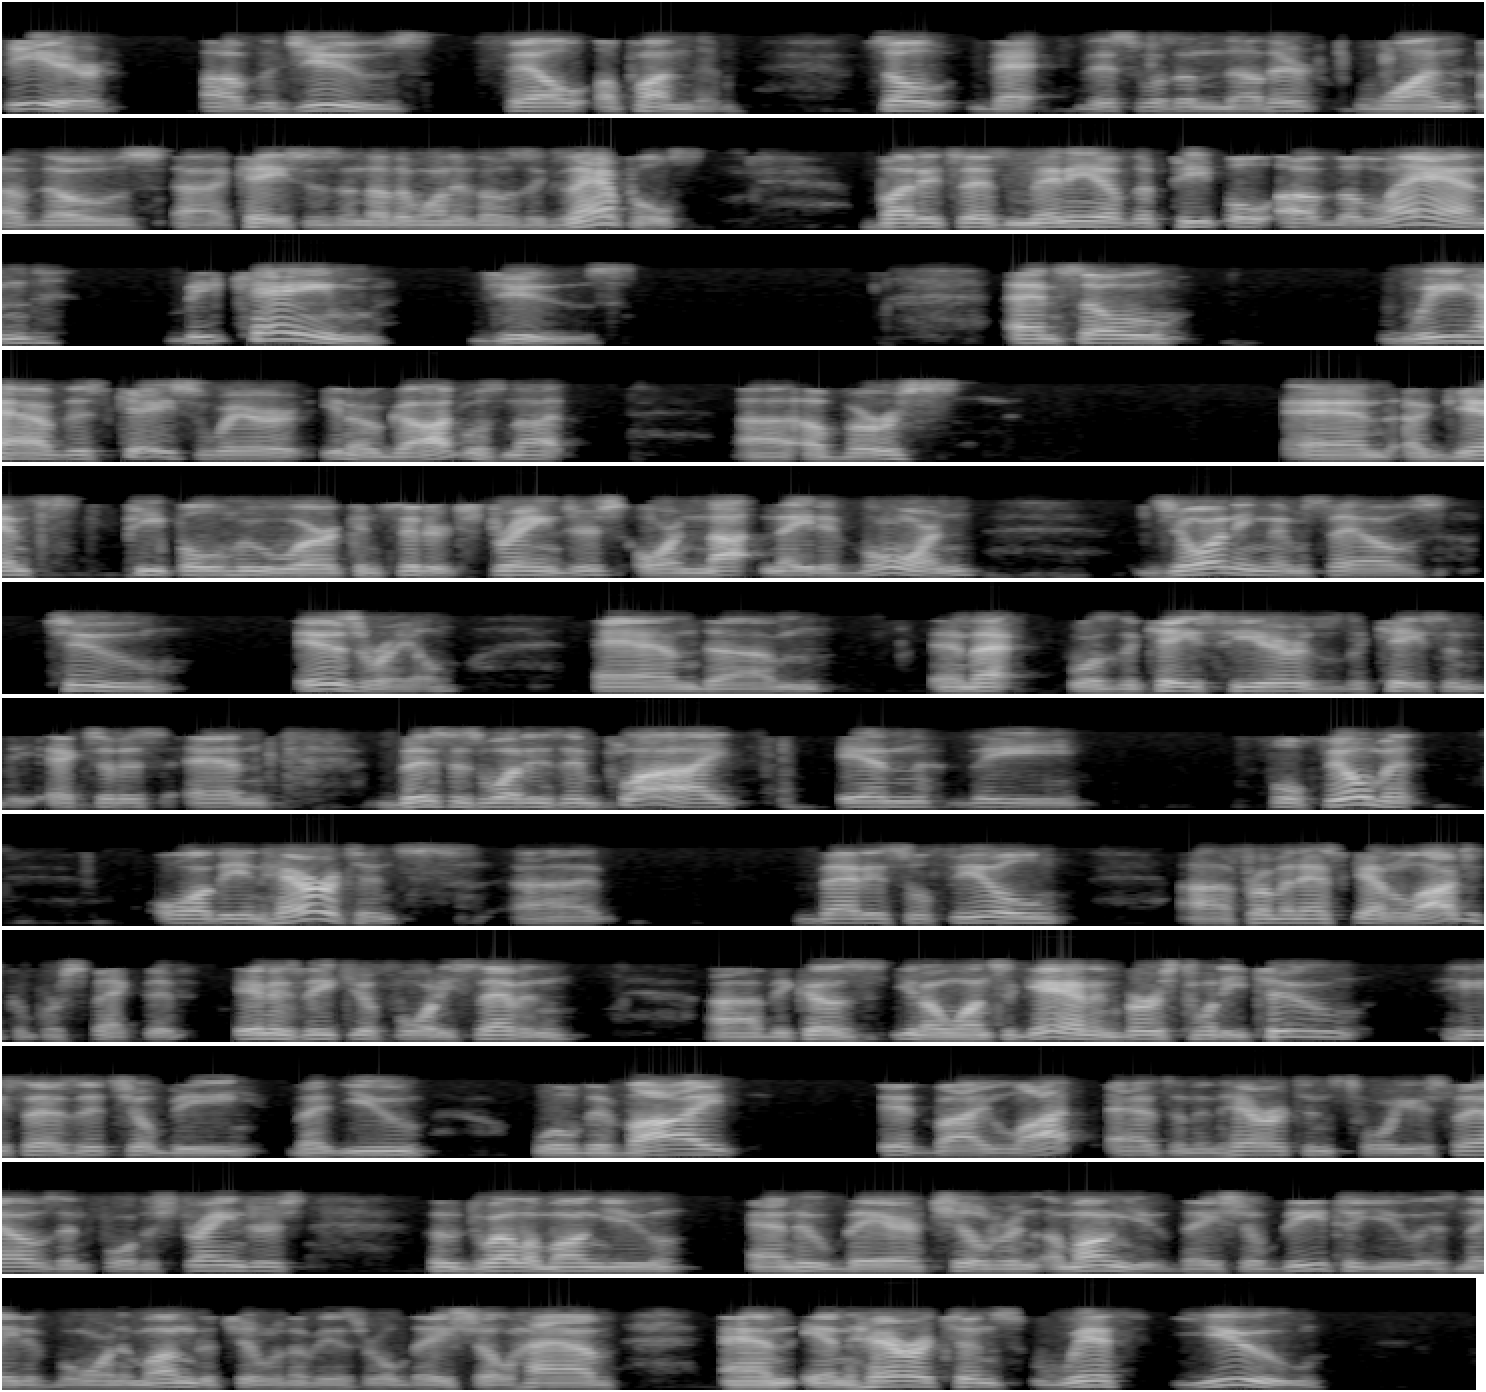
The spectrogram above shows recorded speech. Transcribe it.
fear of the Jews fell upon them. So that this was another one of those uh, cases, another one of those examples. But it says many of the people of the land became Jews. And so we have this case where, you know, God was not uh, averse and against people who were considered strangers or not native born joining themselves to Israel. And um, and that was the case here. It was the case in the Exodus, and this is what is implied in the fulfillment or the inheritance uh, that is fulfilled uh, from an eschatological perspective in Ezekiel 47. Uh, because you know, once again, in verse 22, he says, "It shall be that you will divide it by lot as an inheritance for yourselves and for the strangers who dwell among you and who bear children among you. They shall be to you as native born among the children of Israel. They shall have an inheritance with you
